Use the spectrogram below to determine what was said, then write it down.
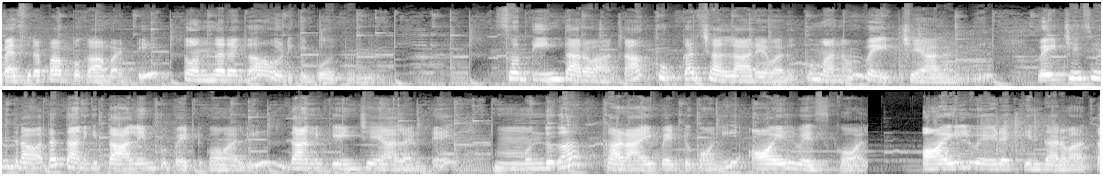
పెసరపప్పు కాబట్టి తొందరగా ఉడికిపోతుంది. సో దీని తర్వాత కుక్కర్ చల్లారే వరకు మనం వెయిట్ చేయాలండి. వెయిట్ చేసిన తర్వాత దానికి తాలింపు పెట్టుకోవాలి. దానికి ఏం చేయాలంటే ముందుగా కడాయి పెట్టుకొని ఆయిల్ వేసుకోవాలి. ఆయిల్ వేడెక్కిన తర్వాత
